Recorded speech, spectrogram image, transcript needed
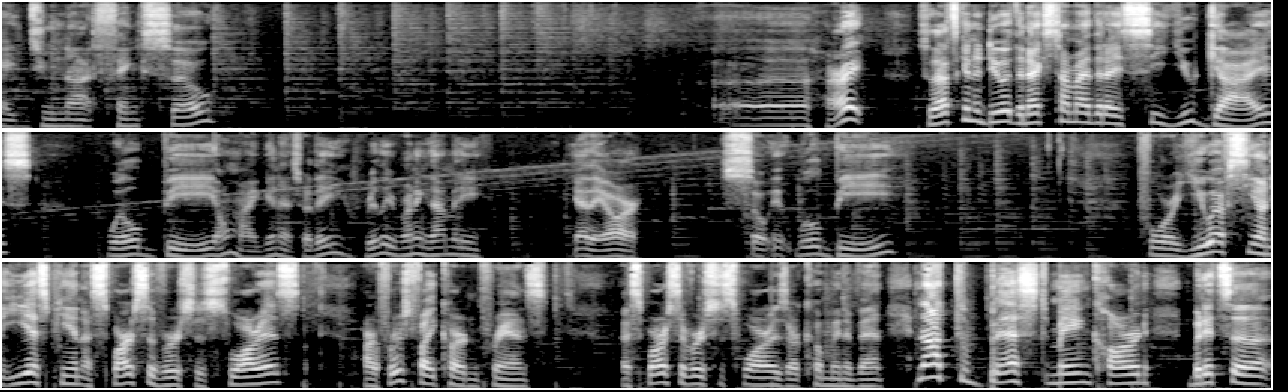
I do not think so. Uh, all right. So that's going to do it. The next time I, that I see you guys will be... Oh my goodness, are they really running that many? Yeah, they are. So it will be for UFC on ESPN, Esparza versus Suarez. Our first fight card in France. Esparza versus Suarez, our co-main event. Not the best main card, but it's a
